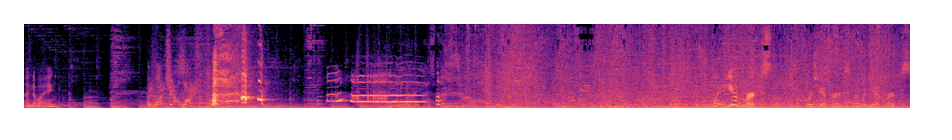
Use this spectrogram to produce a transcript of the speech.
Annoying. Watch out, watch Wait, you have mercs? Of course you have mercs. Why wouldn't you have mercs?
